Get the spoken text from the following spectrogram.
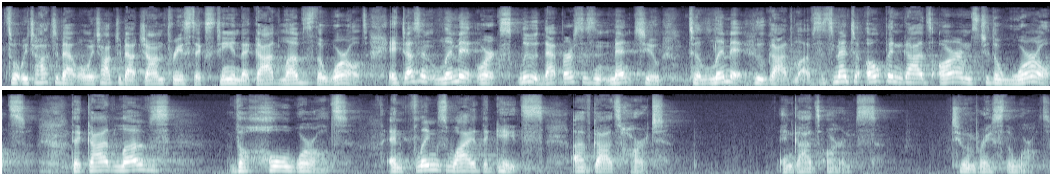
It's what we talked about when we talked about John 3:16 that God loves the world. It doesn't limit or exclude. That verse isn't meant to to limit who God loves. It's meant to open God's arms to the world. That God loves the whole world and flings wide the gates of God's heart and God's arms to embrace the world.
